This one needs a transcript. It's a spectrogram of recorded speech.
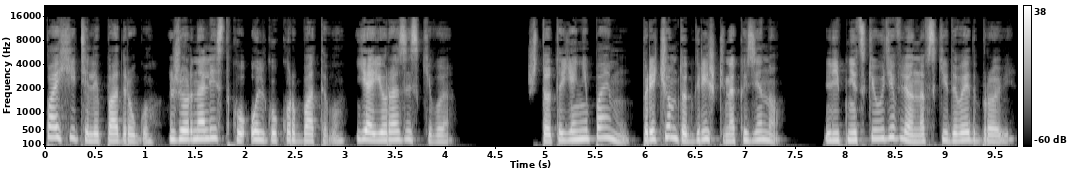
Похитили подругу, журналистку Ольгу Курбатову. Я ее разыскиваю. Что-то я не пойму. При чем тут Гришкино казино? Липницкий удивленно вскидывает брови.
